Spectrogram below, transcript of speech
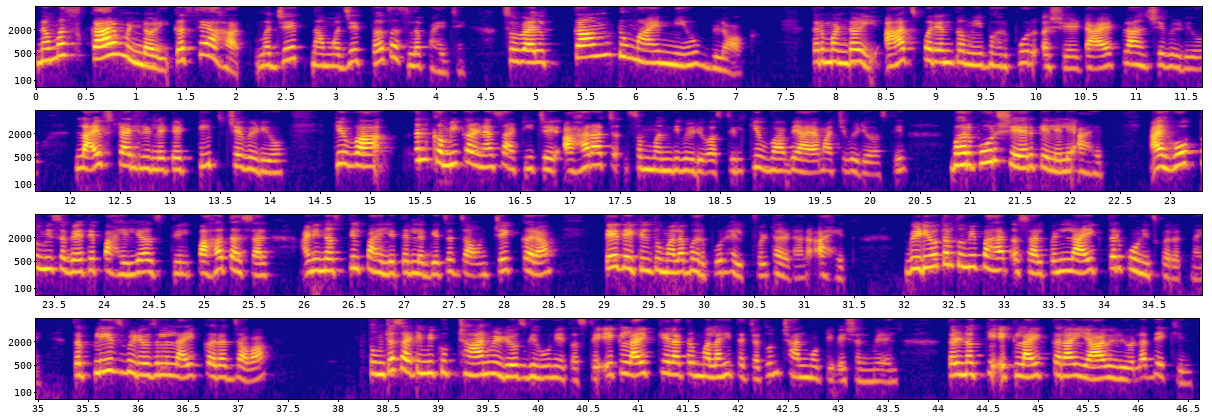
नमस्कार मंडळी कसे आहात? मजेत ना मजेतच असलं पाहिजे. So welcome to my new blog तर मंडळी आजपर्यंत मी भरपूर असे डाएट प्लॅन्सचे व्हिडिओ लाईफस्टाईल रिलेटेड टिप्सचे व्हिडिओ किंवा वजन कमी करण्यासाठीचे आहाराच्या संबंधी व्हिडिओ असतील किंवा व्यायामाचे व्हिडिओ असतील भरपूर शेअर केलेले आहेत. आय होप तुम्ही सगळे ते पाहिले असतील पाहत असाल आणि नसतील पाहिले तर लगेचच जाऊन चेक करा. ते देखील तुम्हाला भरपूर हेल्पफुल ठरणार आहेत. व्हिडिओ तर तुम्ही पाहत असाल पण लाईक तर कोणीच करत नाही. तर प्लीज व्हिडिओजला लाईक करत जावा. तुमच्यासाठी मी खूप छान व्हिडिओज घेऊन येत असते. एक लाईक केला तर मलाही त्याच्यातून छान मोटिवेशन मिळेल. तर नक्की एक लाईक करा या व्हिडिओला देखील.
